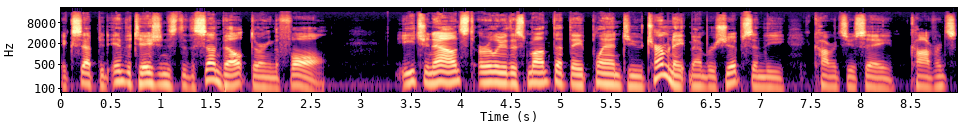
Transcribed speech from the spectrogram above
accepted invitations to the Sun Belt during the fall. Each announced earlier this month that they plan to terminate memberships in the Conference USA Conference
